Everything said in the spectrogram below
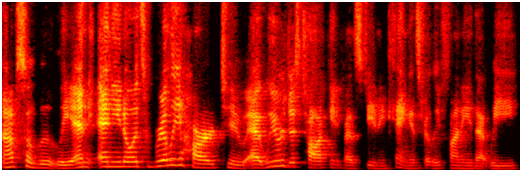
Absolutely. And and you know it's really hard to uh, we were just talking about Stephen King. It's really funny that we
